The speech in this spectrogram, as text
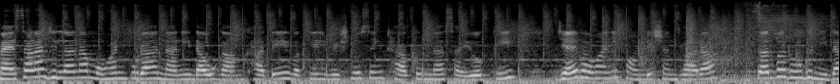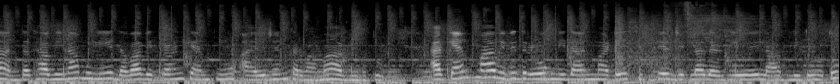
મહેસાણા જિલ્લાના મોહનપુરા નાનીદાઉ ગામ ખાતે વકીલ વિષ્ણુસિંહ ઠાકુરના સહયોગથી જય ભવાની ફાઉન્ડેશન દ્વારા સર્વરોગ નિદાન તથા વિનામૂલ્યે દવા વિતરણ કેમ્પનું આયોજન કરવામાં આવ્યું હતું. આ કેમ્પમાં વિવિધ રોગ નિદાન માટે સિત્તેર જેટલા દર્દીઓએ લાભ લીધો હતો.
